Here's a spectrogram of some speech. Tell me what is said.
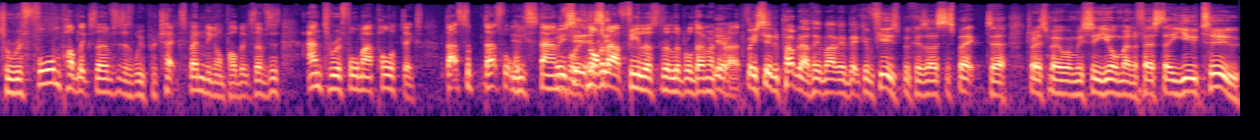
to reform public services as we protect spending on public services, and to reform our politics. That's, a, that's what yeah. we stand for. See, it's not about feelers to the Liberal Democrats. Yeah. But you see, the public, I think, might be a bit confused because I suspect, uh, Theresa May, when we see your manifesto, you too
